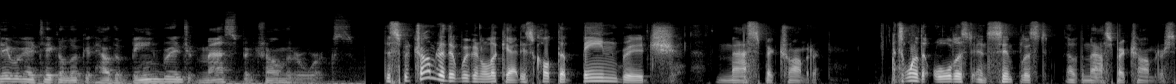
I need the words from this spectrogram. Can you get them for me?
Today we're going to take a look at how the Bainbridge mass spectrometer works. The spectrometer that we're going to look at is called the Bainbridge mass spectrometer. It's one of the oldest and simplest of the mass spectrometers.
